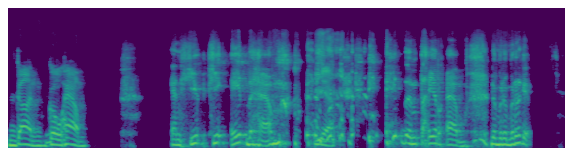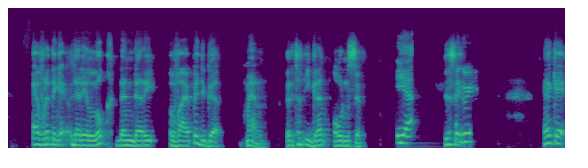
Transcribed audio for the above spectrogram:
Done, go ham. And he he ate the ham. Iya. he ate the entire ham. Dan bener-bener kayak everything kayak dari look dan dari vibe-nya juga man, Richard E. Grant owns it. Iya, Just kayak, agree. ya kayak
